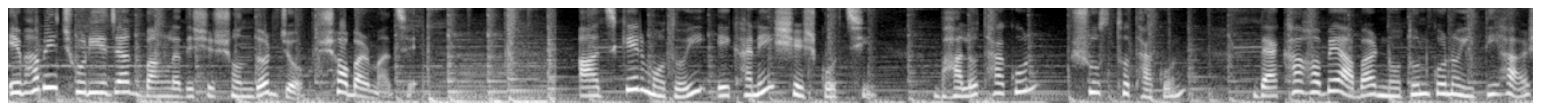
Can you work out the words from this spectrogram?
এভাবেই ছড়িয়ে যাক বাংলাদেশের সৌন্দর্য সবার মাঝে। আজকের মতোই এখানেই শেষ করছি। ভালো থাকুন, সুস্থ থাকুন। দেখা হবে আবার নতুন কোনো ইতিহাস,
